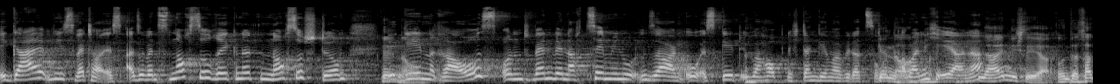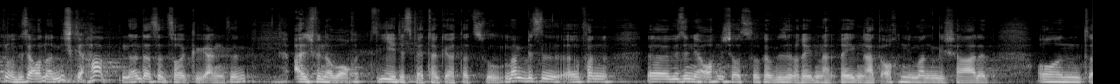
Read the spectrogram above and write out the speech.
Egal wie das Wetter ist. Also wenn es noch so regnet, noch so stürmt, wir Genau. gehen raus und wenn wir nach zehn Minuten sagen, oh, es geht überhaupt nicht, dann gehen wir wieder zurück. Genau. Aber nicht eher, ne? Nein, nicht eher. Und das hat man bisher auch noch nicht gehabt, ne, dass wir zurückgegangen sind. Also ich finde aber auch, jedes Wetter gehört dazu. Mal ein bisschen äh, von, äh, wir sind ja auch nicht aus Zucker, ein bisschen Regen, Regen hat auch niemandem geschadet. Und äh,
